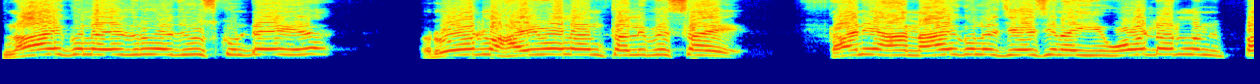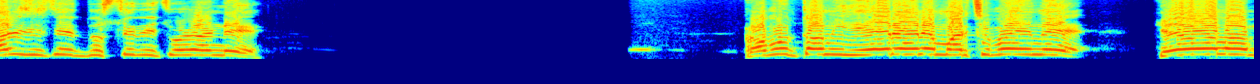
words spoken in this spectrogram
నాయకుల ఎదురుగా చూసుకుంటే రోడ్లు హైవేలను తలిపిస్తాయి. కానీ ఆ నాయకులు చేసిన ఈ ఓటర్ల పరిస్థితి దుస్థితి చూడండి. ప్రభుత్వం ఈ ఏరియానే మర్చిపోయింది. కేవలం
